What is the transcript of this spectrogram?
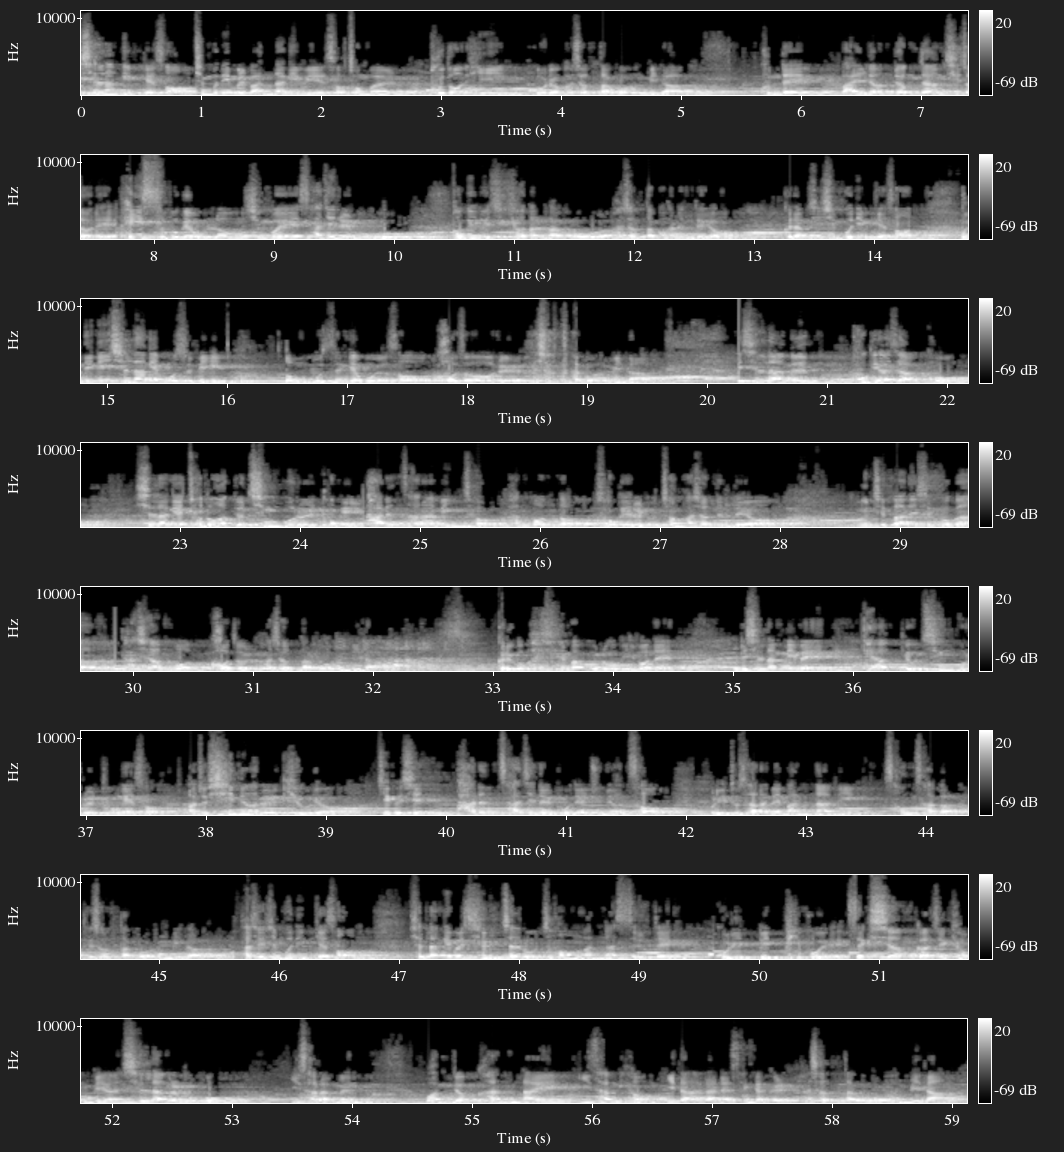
신랑님께서 신부님을 만나기 위해서 정말 부단히 노력하셨다고 합니다. 군대 말년병장 시절에 페이스북에 올라온 신부의 사진을 보고 소개를 시켜달라고 하셨다고 하는데요. 그 당시 신부님께서는 본인이 신랑의 모습이 너무 못생겨 보여서 거절을 하셨다고 합니다. 신랑은 포기하지 않고 신랑의 초등학교 친구를 통해 다른 사람인 척 한 번 더 소개를 요청하셨는데요. 눈치 빠른 신부가 다시 한번 거절하셨다고 합니다. 그리고 마지막으로 이번엔 우리 신랑님의 대학교 친구를 통해서 아주 심혈을 기울여 찍으신 다른 사진을 보내주면서 우리 두 사람의 만남이 성사가 되셨다고 합니다. 사실 신부님께서는 신랑님을 실제로 처음 만났을 때 구릿빛 피부에 섹시함까지 겸비한 신랑을 보고 이 사람은 완벽한 나의 이상형이다라는 생각을 하셨다고 합니다.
